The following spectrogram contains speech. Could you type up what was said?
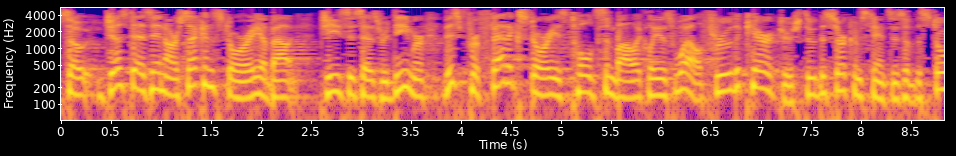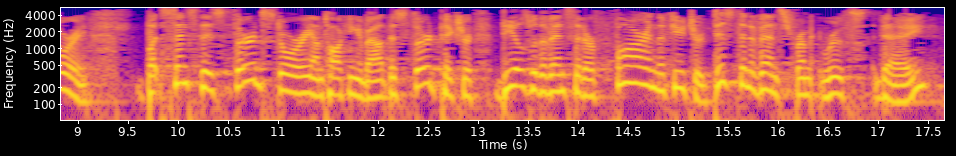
So, just as in our second story about Jesus as Redeemer, this prophetic story is told symbolically as well, through the characters, through the circumstances of the story. But since this third story I'm talking about, this third picture, deals with events that are far in the future, distant events from Ruth's day,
